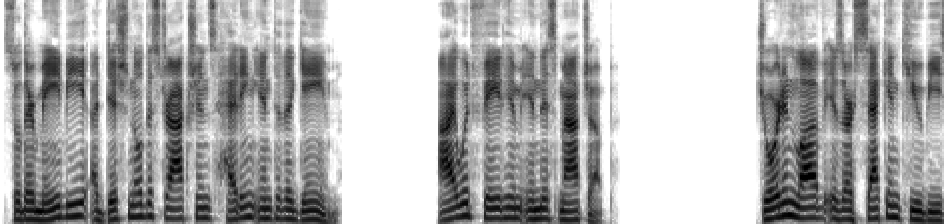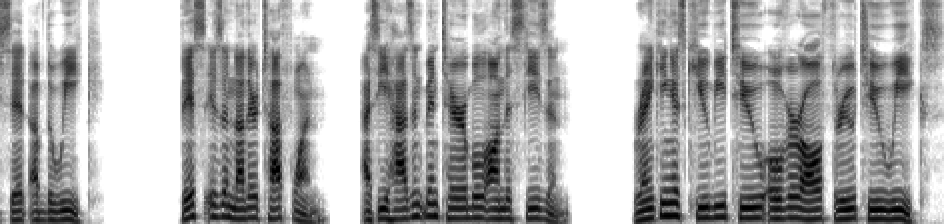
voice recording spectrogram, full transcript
so there may be additional distractions heading into the game. I would fade him in this matchup. Jordan Love is our second QB sit of the week. This is another tough one, as he hasn't been terrible on the season, ranking as QB2 overall through two weeks.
